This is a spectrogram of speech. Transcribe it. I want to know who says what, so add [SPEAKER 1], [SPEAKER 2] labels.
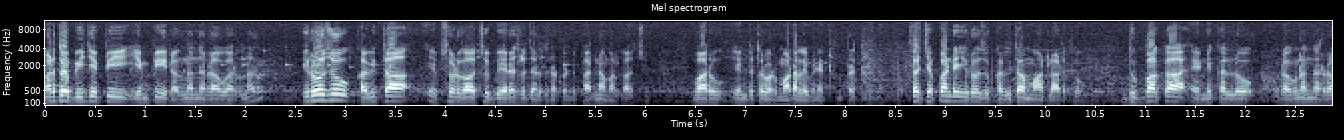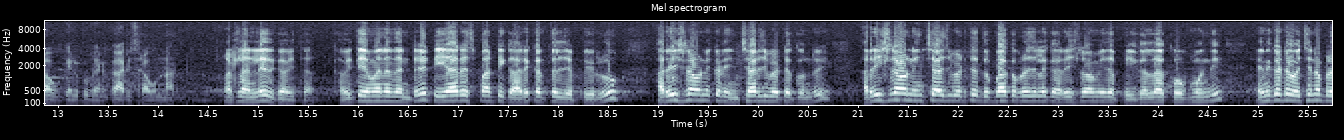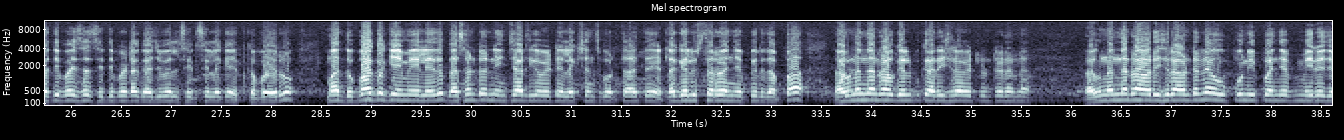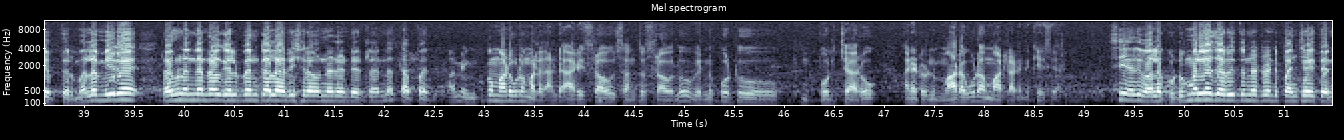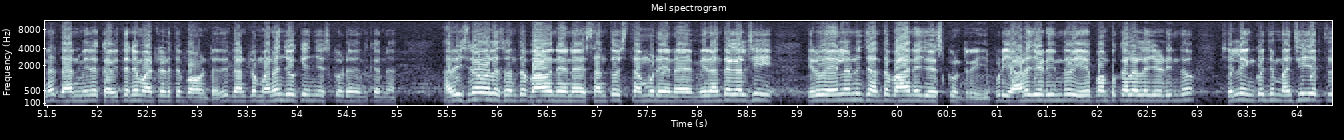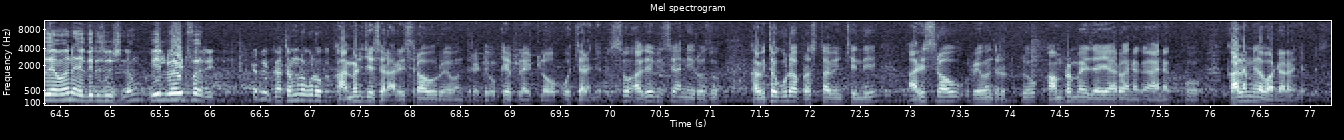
[SPEAKER 1] మనతో BJP MP Raghunandan Rao గారు ఉన్నారు. ఈరోజు కవిత ఎపిసోడ్ కావచ్చు బీఆర్ఎస్లో జరుగుతున్నటువంటి పరిణామాలు కావచ్చు వారు ఎంపీతో వారు మాటలు వినేటువంటి ప్రతిదిన సార్ చెప్పండి ఈరోజు కవిత మాట్లాడుతూ దుబ్బాక ఎన్నికల్లో రఘునందన్ రావు గెలుపు వెనుక హరీష్ రావు ఉన్నారు.
[SPEAKER 2] అట్లా అనలేదు కవిత. కవిత ఏమైనదంటే టీఆర్ఎస్ పార్టీ కార్యకర్తలు చెప్పిర్రు హరీష్ రావుని ఇక్కడ ఇన్ఛార్జ్ పెట్టకుండ్రి హరీష్ రావుని ఇన్ఛార్జ్ పెడితే దుబ్బాక ప్రజలకు హరీష్ రావు మీద పీగల్లా కోపం ఉంది. ఎందుకంటే వచ్చిన ప్రతి పైసా సిద్దిపేట గజ్వేల్ సిరిసిలకే ఎత్తుకపోయారు. మా దుబ్బాకకి ఏమీ లేదు. గసంటోని ఇన్ఛార్జ్గా పెట్టి ఎలక్షన్స్ కొడతాయితే ఎట్లా గెలుస్తారు అని చెప్పారు తప్ప రఘునందన్ రావు గెలుపుకి హరీష్ రావు ఎట్లుంటాడన్న? రఘునందన్ రావు హరీష్ రావు అంటేనే ఉప్పు నిప్పు అని చెప్పి మీరే చెప్తారు. మళ్ళీ మీరే రఘునందన్ రావు గెలుపు వెనకాల హరీష్ రావు ఉన్నాడంటే ఎట్లా అన్నా తప్పది.
[SPEAKER 1] ఆమె ఇంకొక మాట కూడా మాట్లాడదు అంటే హరీష్ రావు సంతోష్ రావులు వెన్నుపోటు పొడిచారు అనేటువంటి మాట కూడా మాట్లాడింది కేసీఆర్
[SPEAKER 2] సి అది వాళ్ళ కుటుంబంలో జరుగుతున్నటువంటి పంచాయతీ అయినా దాని మీద కవితనే మాట్లాడితే బాగుంటుంది. దాంట్లో మనం జోక్యం చేసుకోవడం ఎందుకన్నా? హరీష్ రావు వాళ్ళ సొంత భావనేనా? సంతోష్ తమ్ముడేనా? మీరంతా కలిసి ఇరవై ఏళ్ళ నుంచి అంతా బాగానే చేసుకుంటారు ఇప్పుడు ఏడ జడిందో ఏ పంపకాలలో జడిందో చెల్లె ఇంకొంచెం మంచిగా చెప్తుందేమో అని ఎదురు చూసినాం. వీల్ వెయిట్ ఫర్ ఇట్
[SPEAKER 1] గతంలో కూడా ఒక కామెంట్ చేశారు. హరీష్ రావు రేవంత్ రెడ్డి ఒకే ఫ్లైట్లో వచ్చారని చెప్పి. సో అదే విషయాన్ని ఈరోజు కవిత కూడా ప్రస్తావించింది. హరీష్ రావు రేవంత్ రెడ్డితో కాంప్రమైజ్ అయ్యారు. ఆయన ఆయనకు కాలం మీద పడ్డారని చెప్పేసి.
